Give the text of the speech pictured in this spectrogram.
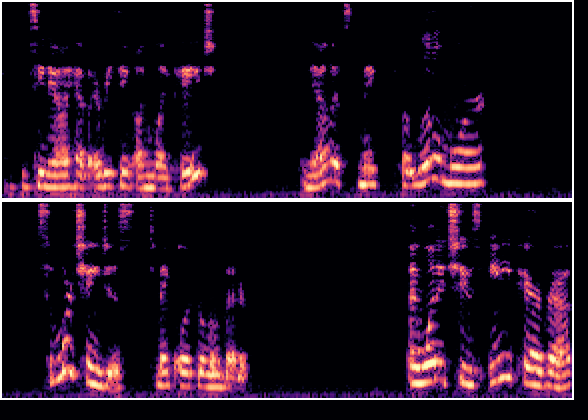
You can see now I have everything on one page. Now let's make a little more, some more changes to make it look a little better. I want to choose any paragraph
